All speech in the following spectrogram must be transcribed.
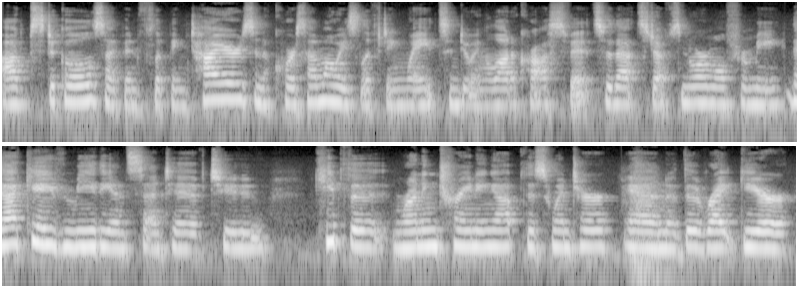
obstacles. I've been flipping tires, and of course, I'm always lifting weights and doing a lot of CrossFit, so that stuff's normal for me. That gave me the incentive to keep the running training up this winter, and the right gear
